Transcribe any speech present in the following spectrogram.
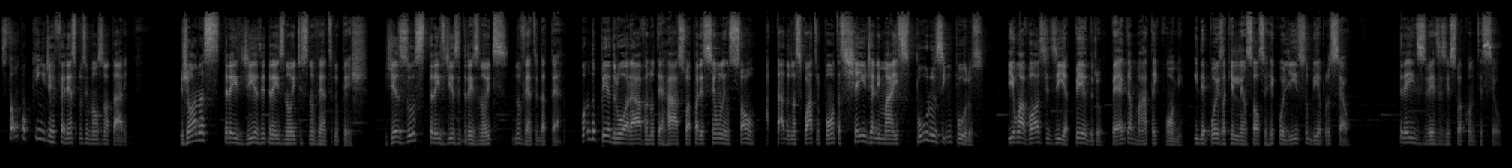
Só um pouquinho de referência para os irmãos notarem. Jonas, três dias e três noites no ventre do peixe. Jesus, três dias e três noites no ventre da terra. Quando Pedro orava no terraço, apareceu um lençol atado nas quatro pontas, cheio de animais puros e impuros. E uma voz dizia: Pedro, pega, mata e come. E depois aquele lençol se recolhia e subia para o céu. Três vezes isso aconteceu.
